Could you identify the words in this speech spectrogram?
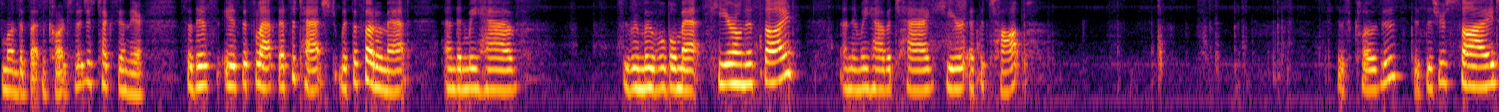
one of the button cards. So that just tucks in there. So this is the flap that's attached with the photo mat. And then we have the removable mats here on this side. And then we have a tag here at the top. So this closes. This is your side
